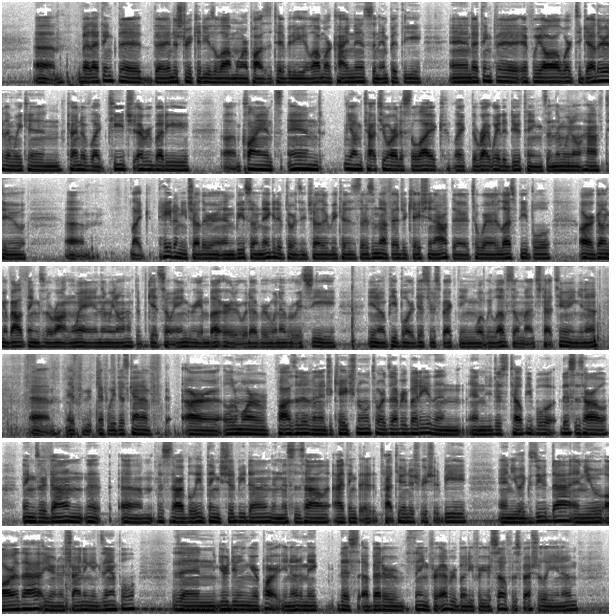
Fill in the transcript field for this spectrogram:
Um, but i think the the industry could use a lot more positivity a lot more kindness and empathy. And i think that if we all work together then we can kind of like teach everybody um, clients and young tattoo artists alike like the right way to do things and then we don't have to um, like hate on each other and be so negative towards each other because there's enough education out there to where less people are going about things the wrong way and then we don't have to get so angry and butthurt or whatever whenever we see you know people are disrespecting what we love so much tattooing you know um, if if we just kind of are a little more positive and educational towards everybody, then and you just tell people this is how things are done, that um, this is how I believe things should be done, and this is how I think the tattoo industry should be, and you exude that, and you are that, you're a shining example, then you're doing your part, you know, to make this a better thing for everybody, for yourself especially, you know.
